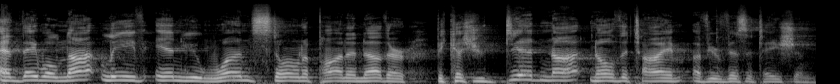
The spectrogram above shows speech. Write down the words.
And they will not leave in you one stone upon another because you did not know the time of your visitation.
